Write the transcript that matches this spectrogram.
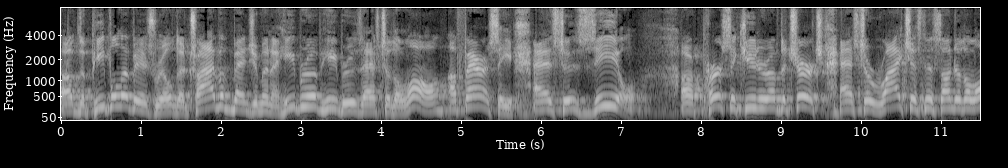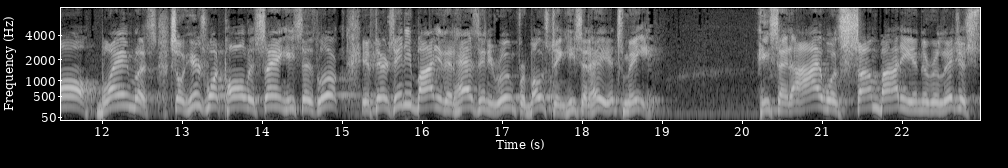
of the people of Israel, the tribe of Benjamin, a Hebrew of Hebrews, as to the law, a Pharisee, as to zeal, a persecutor of the church, as to righteousness under the law, blameless. So here's what Paul is saying. He says, Look, if there's anybody that has any room for boasting, he said, Hey, it's me. He said, I was somebody in the religious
